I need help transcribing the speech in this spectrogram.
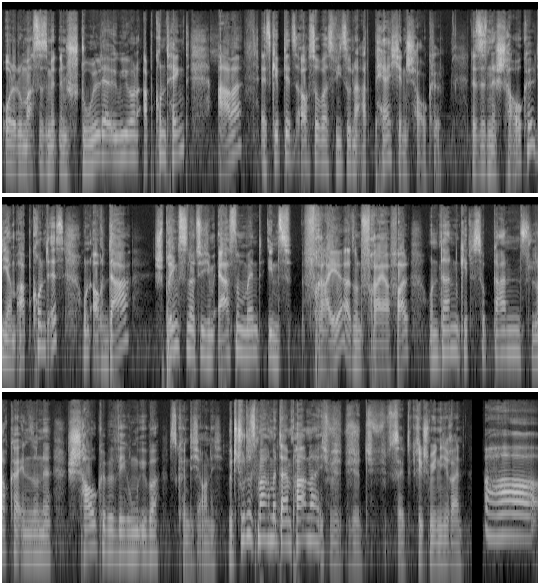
oder du machst es mit einem Stuhl, der irgendwie über den Abgrund hängt. Aber es gibt jetzt auch sowas wie so eine Art Pärchenschaukel. Das ist eine Schaukel, die am Abgrund ist. Und auch da springst du natürlich im ersten Moment ins Freie, also ein freier Fall. Und dann geht es so ganz locker in so eine Schaukelbewegung über. Das könnte ich auch nicht. Würdest du das machen mit deinem Partner? Ich, ich, ich, kriegst mich nicht rein. Oh,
